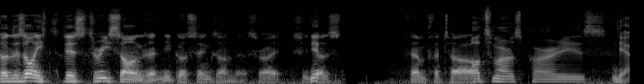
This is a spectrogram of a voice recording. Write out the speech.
So there's only there's three songs that Nico sings on this, right? She Yep. does Femme Fatale, All tomorrow's parties Yeah.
